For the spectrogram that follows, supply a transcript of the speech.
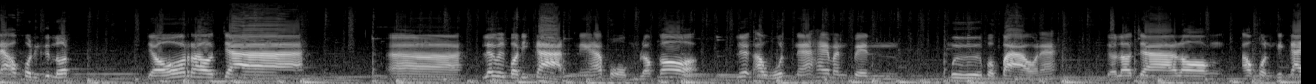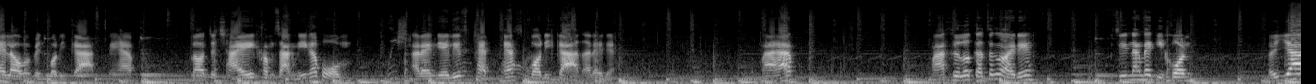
นะเอาคนขึ้นรถ เดี๋ยวเราจะอ่าเลือกเป็นบอดี้การ์ดนะครับผมแล้วก็ เลือกอาวุธนะ ให้มันเป็นมือเปล่าๆนะ เดี๋ยวเราจะลองเอาคนใกล้ๆเรามาเป็นบอดี้การนะครับ เราจะใช้คำสั่งนี้ครับผม อะไรเนี่ย list pad as bodyguard อะไรเนี่ย มาครับ มาขึ้นรถกันสักหน่อยดิซินั่งได้กี่คน เฮ้ยยะ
